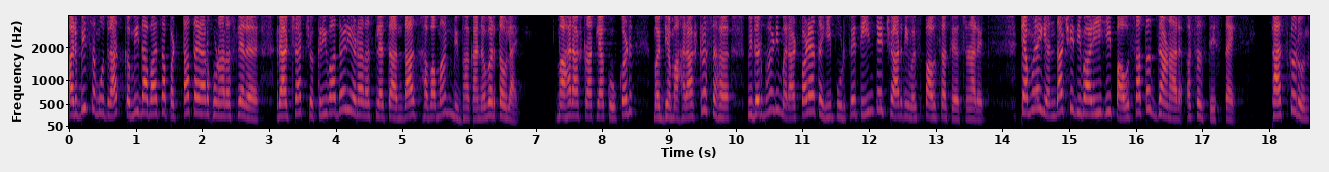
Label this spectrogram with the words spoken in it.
अरबी समुद्रात कमी दाबाचा पट्टा तयार होणार असल्यानं राज्यात चक्रीवादळ येणार असल्याचा अंदाज हवामान विभागानं वर्तवलाय. महाराष्ट्रातल्या कोकण मध्य महाराष्ट्रासह विदर्भ आणि मराठवाड्यातही पुढचे तीन ते चार दिवस पावसाचे असणार आहेत. त्यामुळे यंदाची दिवाळी ही पावसातच जाणार असंच दिसतंय. खास करून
